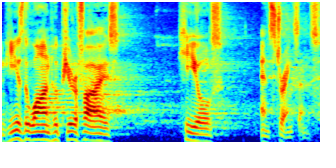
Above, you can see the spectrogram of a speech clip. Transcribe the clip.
and He is the one who purifies, heals, and strengthens.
